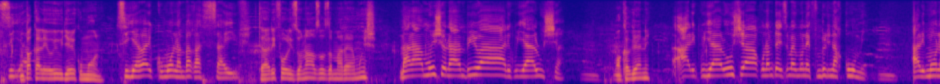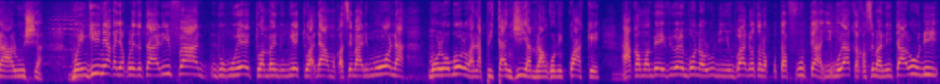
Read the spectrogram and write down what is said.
Sijawai. mpaka leo hii hujawahi kumwona. sijawahi kumwona mpaka sasa hivi. Taarifa ulizonazo za mara ya mwisho Mara ya mwisho naambiwa alikuja Arusha, mwaka gani? alikuja Arusha. Kuna mtu alisema alimuona elfu mbili na kumi alimuona Arusha. Mwingine akaja kuleta taarifa, ndugu yetu ambaye ndugu yetu Adamu akasema alimuona Morogoro anapita njia mlangoni kwake, akamwambia hivi, wewe mbona urudi nyumbani, watu wanakutafuta? Jibu lake akasema nitarudi.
